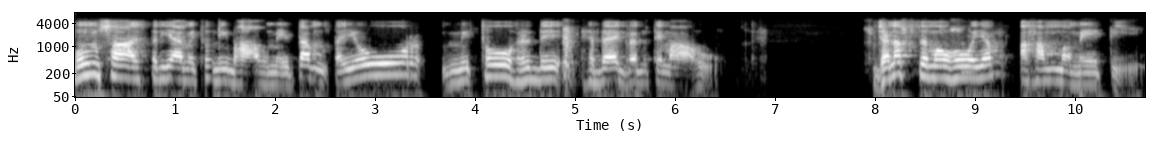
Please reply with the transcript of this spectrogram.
पुंसा स्त्रिया मिथुनी भाव में तम तयोर मिथो हृदय हृदय ग्रंथि माहु janasya mohoyam aham mameti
